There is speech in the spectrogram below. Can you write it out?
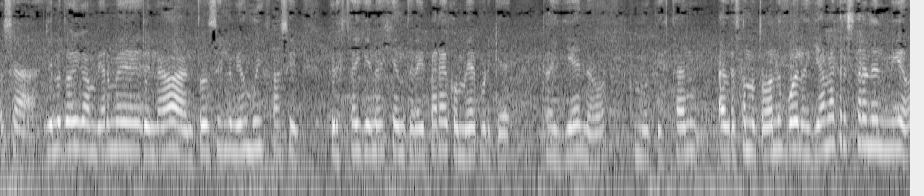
O sea, yo no tengo que cambiarme de nada, entonces lo mío es muy fácil. Pero está lleno de gente, no hay para comer porque está lleno. Como que están atrasando todos los vuelos. Ya me atrasaron el mío.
